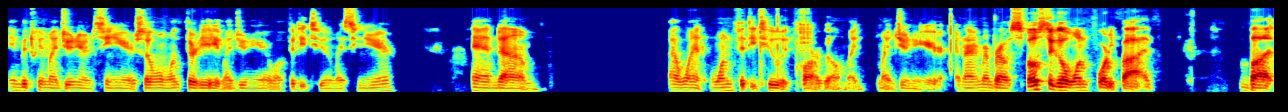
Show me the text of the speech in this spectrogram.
in between my junior and senior year. So I went 138 my junior year, 152 my senior year, and um, I went 152 at Fargo my my junior year, and I remember I was supposed to go 145, but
